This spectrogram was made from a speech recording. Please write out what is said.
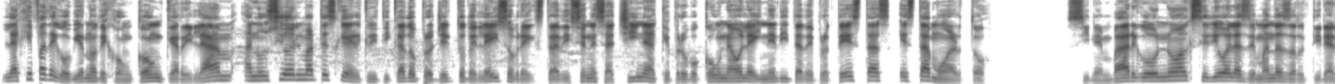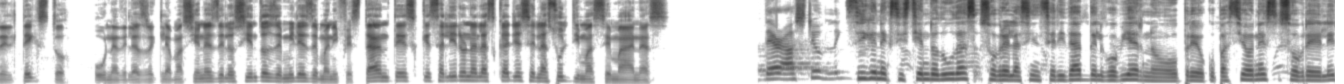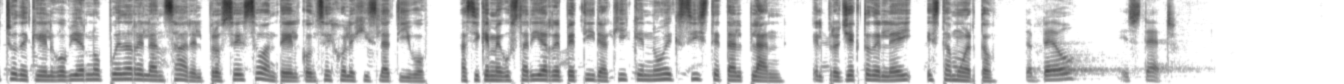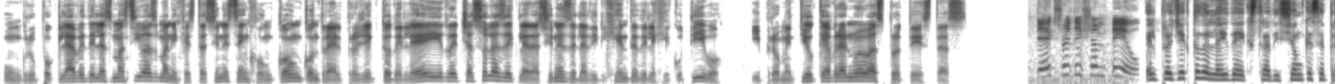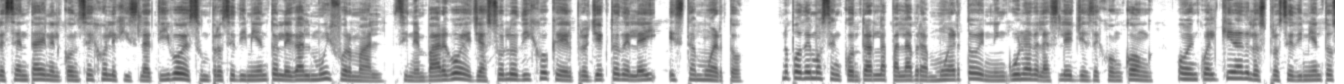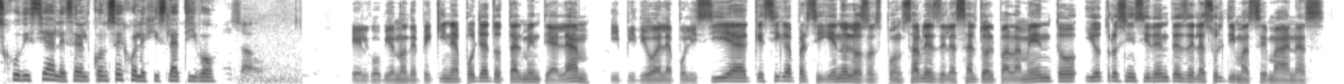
La jefa de gobierno de Hong Kong, Carrie Lam, anunció el martes que el criticado proyecto de ley sobre extradiciones a China que provocó una ola inédita de protestas está muerto. Sin embargo, no accedió a las demandas de retirar el texto, una de las reclamaciones de los cientos de miles de manifestantes que salieron a las calles en las últimas semanas. Siguen existiendo dudas sobre la sinceridad del gobierno o preocupaciones sobre el hecho de que el gobierno pueda relanzar el proceso ante el Consejo Legislativo. Así que me gustaría repetir aquí que no existe tal plan. El proyecto de ley está muerto. Un grupo clave de las masivas manifestaciones en Hong Kong contra el proyecto de ley rechazó las declaraciones de la dirigente del Ejecutivo y prometió que habrá nuevas protestas. El proyecto de ley de extradición que se presenta en el Consejo Legislativo es un procedimiento legal muy formal. Sin embargo, ella solo dijo que el proyecto de ley está muerto. No podemos encontrar la palabra muerto en ninguna de las leyes de Hong Kong o en cualquiera de los procedimientos judiciales en el Consejo Legislativo. El gobierno de Pekín apoya totalmente a Lam y pidió a la policía que siga persiguiendo a los responsables del asalto al Parlamento y otros incidentes de las últimas semanas.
